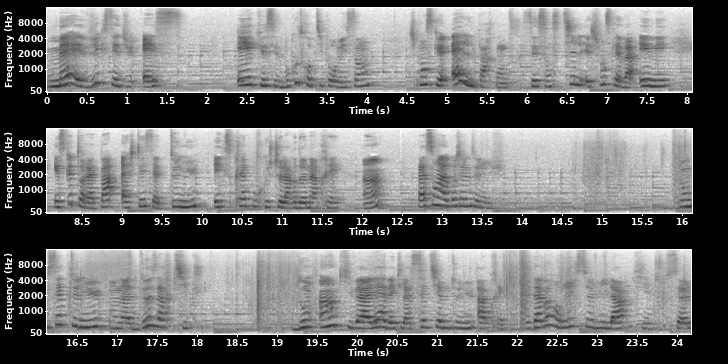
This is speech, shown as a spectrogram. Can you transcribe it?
Mais vu que c'est du S et que c'est beaucoup trop petit pour mes seins, je pense que elle, par contre, c'est son style et je pense qu'elle va aimer. Est-ce que t'aurais pas acheté cette tenue exprès pour que je te la redonne après Hein? Passons à la prochaine tenue. Donc cette tenue, on a deux articles, dont un qui va aller avec la septième tenue après. Je vais d'abord ouvrir celui-là qui est tout seul.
